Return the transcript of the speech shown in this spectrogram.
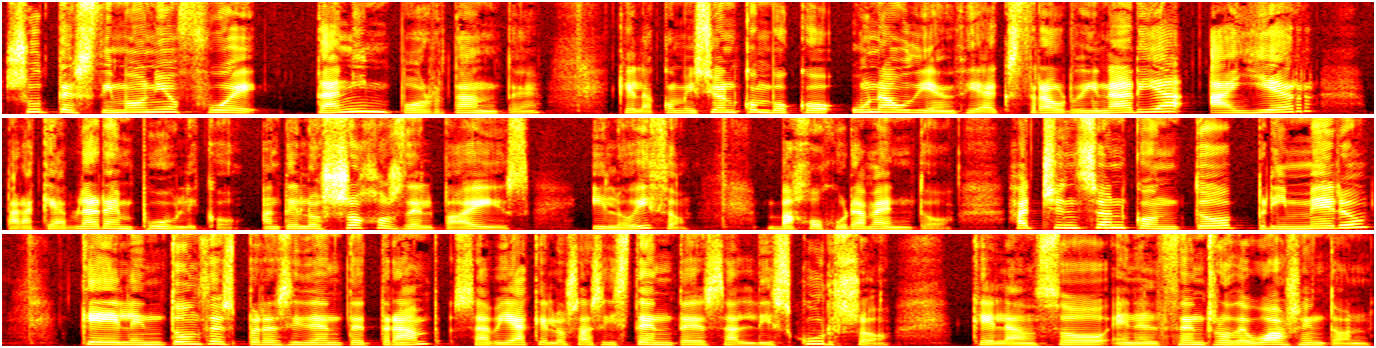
Su testimonio fue tan importante que la comisión convocó una audiencia extraordinaria ayer para que hablara en público, ante los ojos del país, y lo hizo, bajo juramento. Hutchinson contó primero que el entonces presidente Trump sabía que los asistentes al discurso que lanzó en el centro de Washington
